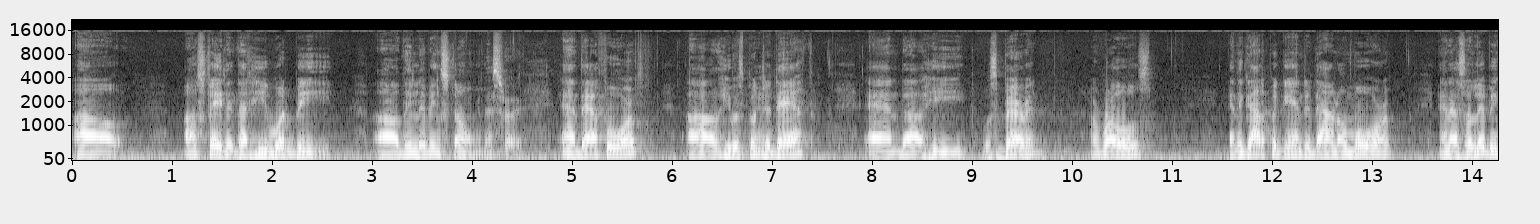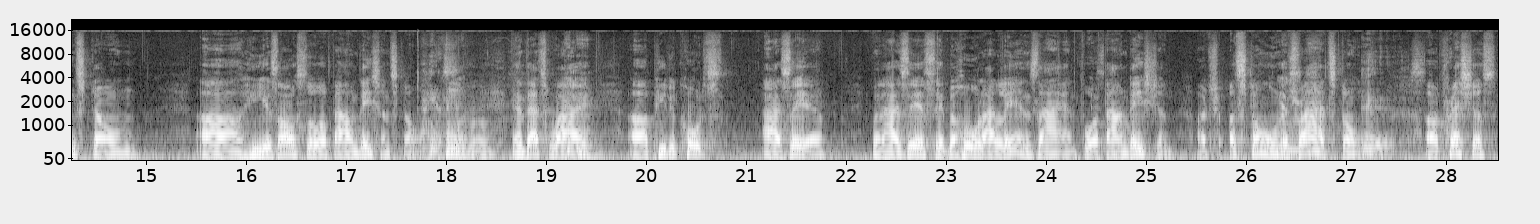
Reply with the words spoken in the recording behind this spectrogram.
uh, uh, stated that he would be uh, the living stone. That's right. And therefore, uh, he was put to death, and uh, he was buried, arose, and he got up again to die no more. And as a living stone, uh, he is also a foundation stone. Yes, And that's why uh, Peter quotes Isaiah when Isaiah said, Behold, I lay in Zion for a foundation, a, tr- a stone, a tried stone, Yes. a precious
